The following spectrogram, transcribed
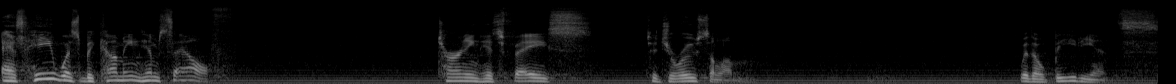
as he was becoming himself, turning his face to Jerusalem with obedience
